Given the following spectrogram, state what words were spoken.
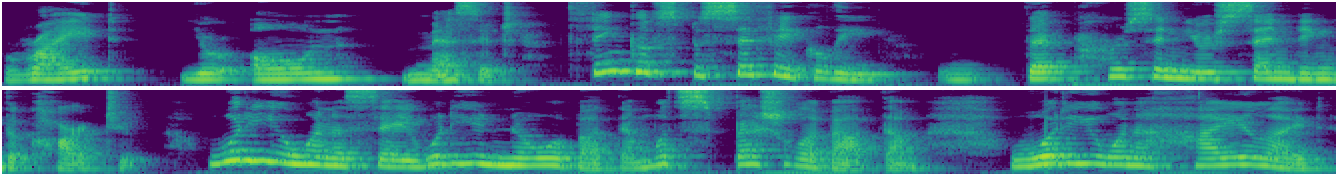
write your own message think of specifically that person you're sending the card to. What do you want to say? What do you know about them? What's special about them? What do you want to highlight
